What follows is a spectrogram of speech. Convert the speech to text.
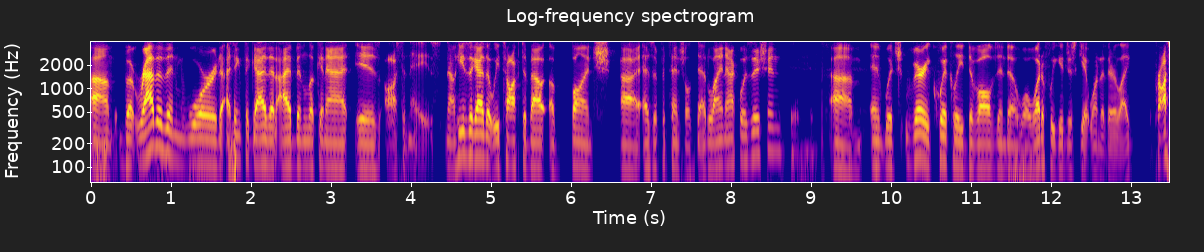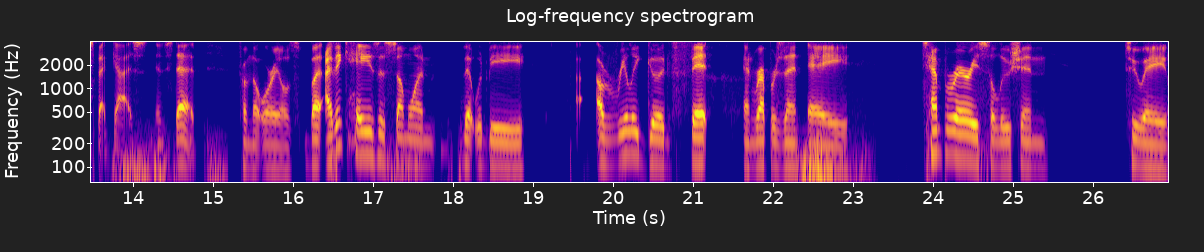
Um, but rather than Ward, I think the guy that I've been looking at is Austin Hays. Now he's a guy that we talked about a bunch uh, as a potential deadline acquisition, um, and which very quickly devolved into well, what if we could just get one of their like prospect guys instead from the Orioles? But I think Hays is someone that would be a really good fit and represent a temporary solution to a,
